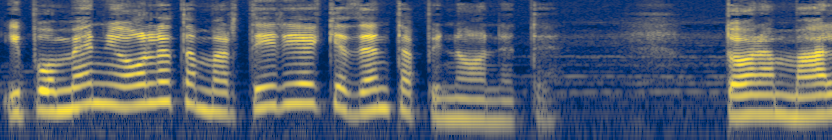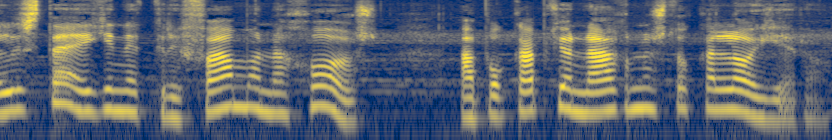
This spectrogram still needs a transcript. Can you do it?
Υπομένει όλα τα μαρτύρια και δεν ταπεινώνεται. Τώρα μάλιστα έγινε κρυφά μοναχός από κάποιον άγνωστο καλόγερο.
